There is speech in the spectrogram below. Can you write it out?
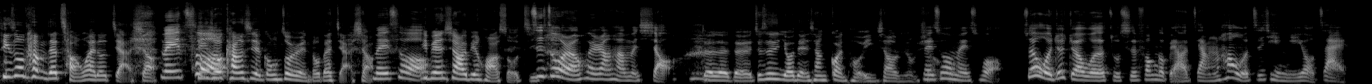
听说他们在场外都假笑，没错。听说康熙的工作人员都在假笑，没错，一边笑一边滑手机。制作人会让他们笑，对对对，就是有点像罐头音效的那种笑。没错没错，所以我就觉得我的主持风格比较这样。然后我之前也有在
